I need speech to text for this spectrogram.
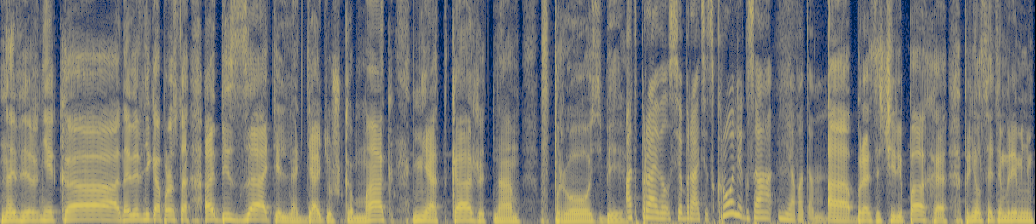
Наверняка, наверняка просто обязательно дядюшка Мак не откажет нам в просьбе. Отправился братец-кролик за неводом. А братец Черепаха принялся тем временем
